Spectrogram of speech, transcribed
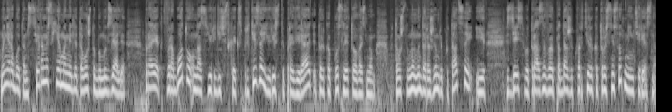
Мы не работаем с серыми схемами для того, чтобы мы взяли проект в работу, у нас юридическая экспертиза, юристы проверяют, и только после этого возьмем. Потому что ну, мы дорожим репутацией, и здесь вот разовая продажа квартиры, которую снесут, неинтересно.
